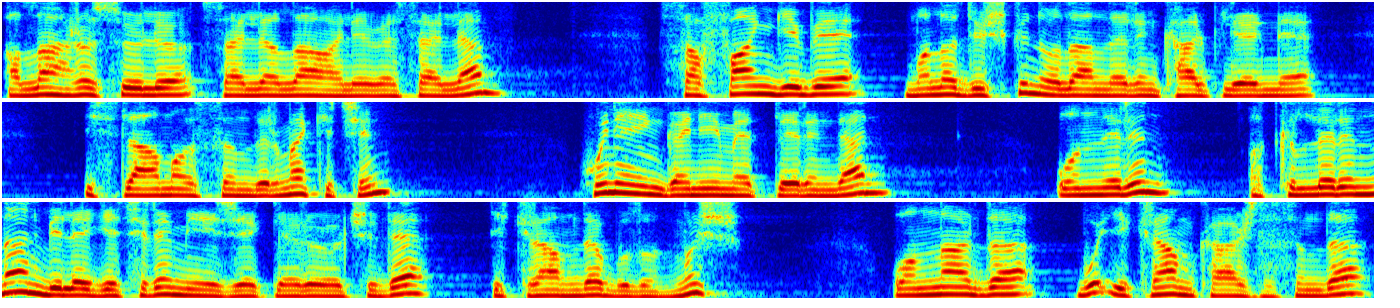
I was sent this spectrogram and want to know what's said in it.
Allah Resulü sallallahu aleyhi ve sellem Safvan gibi mala düşkün olanların kalplerini İslam'a ısındırmak için Huneyn ganimetlerinden onların akıllarından bile geçiremeyecekleri ölçüde ikramda bulunmuş. Onlar da bu ikram karşısında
